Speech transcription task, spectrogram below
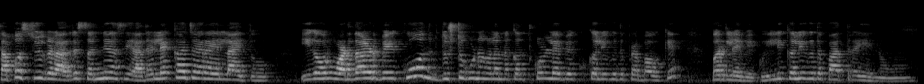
ತಪಸ್ವಿಗಳಾದ್ರೆ ಸನ್ಯಾಸಿ ಆದ್ರೆ ಲೆಕ್ಕಾಚಾರ ಎಲ್ಲಾಯ್ತು ಈಗ ಅವರು ಒಡೆದಾಡಬೇಕು ಅಂದ್ರೆ ದುಷ್ಟಗುಣಗಳನ್ನ ಕಲ್ತ್ಕೊಳ್ಳೇಬೇಕು. ಕಲಿಯುಗದ ಪ್ರಭಾವಕ್ಕೆ ಬರಲೇಬೇಕು. ಇಲ್ಲಿ ಕಲಿಯುಗದ ಪಾತ್ರ ಏನು?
